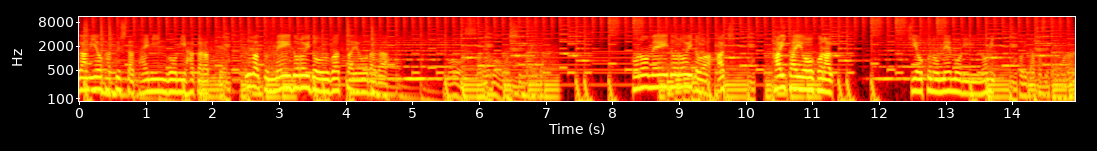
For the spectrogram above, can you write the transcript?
が身を隠したタイミングを見計らってうまくメイドロイドを奪ったようだがもうそれもおしまいだ。このメイドロイドは破棄解体を行う。記憶のメモリーのみ取り出させてもらう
